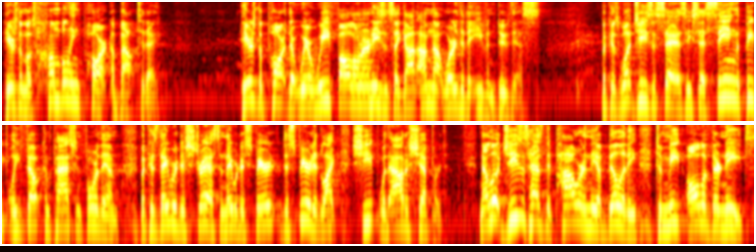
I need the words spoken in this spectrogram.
Here's the most humbling part about today Here's the part that where we fall on our knees and say, God, I'm not worthy to even do this. Because what Jesus says, he says, seeing the people, he felt compassion for them because they were distressed and they were dispirited like sheep without a shepherd. Now, look, Jesus has the power and the ability to meet all of their needs.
